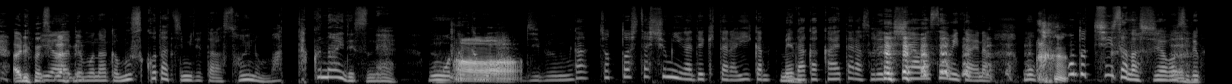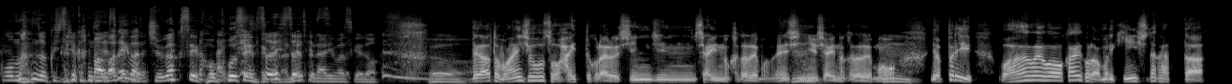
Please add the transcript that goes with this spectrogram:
あります、ね、いやでもなんか息子たち見てたらそういうの全くないですね。もうなんかもう自分がちょっとした趣味ができたらいいかなメダカ変えたらそれで幸せみたいな、もう本当小さな幸せでこう満足してる感じですけど、ね、まあまだ今中学生高校生だからねってなりますけど、うん、であと毎日放送入ってこられる新人社員の方でもね新入社員の方でも、うん、やっぱり我々は若い頃あまり気にしなかった、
